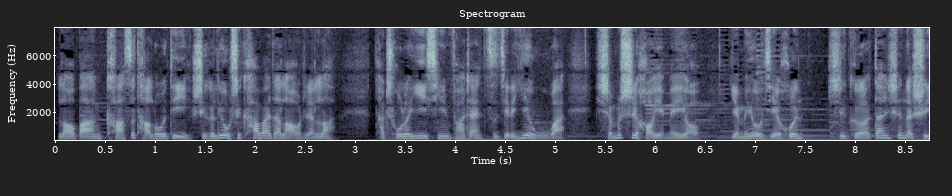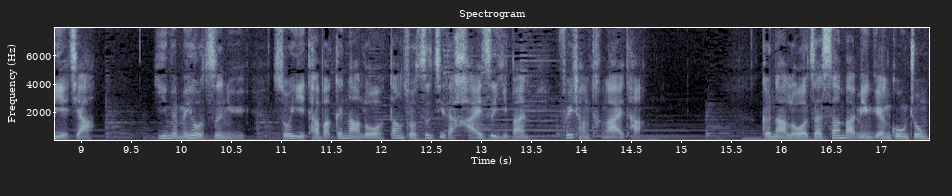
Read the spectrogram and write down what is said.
老板卡斯塔洛蒂是个六十开外的老人了，他除了一心发展自己的业务外，什么嗜好也没有，也没有结婚，是个单身的事业家。因为没有子女，所以他把根纳罗当做自己的孩子一般，非常疼爱他。根纳罗在三百名员工中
